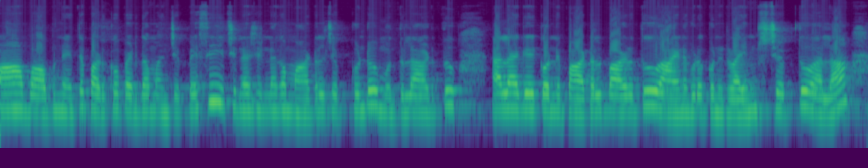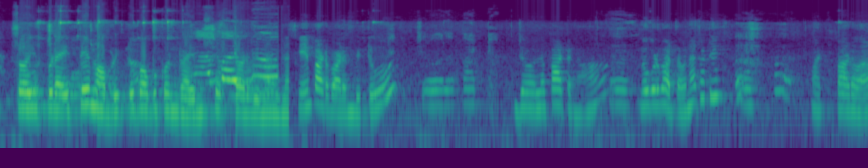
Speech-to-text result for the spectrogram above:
మా బాబుని అయితే పడుకోపెడదామని చెప్పేసి చిన్న చిన్నగా మాటలు చెప్పుకుంటూ ముద్దులాడుతూ అలాగే కొన్ని పాటలు పాడుతూ ఆయన కూడా కొన్ని రైమ్స్ చెప్తూ అలా. సో ఇప్పుడైతే మా బిట్టు బాబు కొన్ని రైమ్స్ చెప్తాడు వినండి. ఏం పాట పాడండి బిట్టు? జోల పాటనా? నువ్వు కూడా పాడతావా నాతోటి పాడవా?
